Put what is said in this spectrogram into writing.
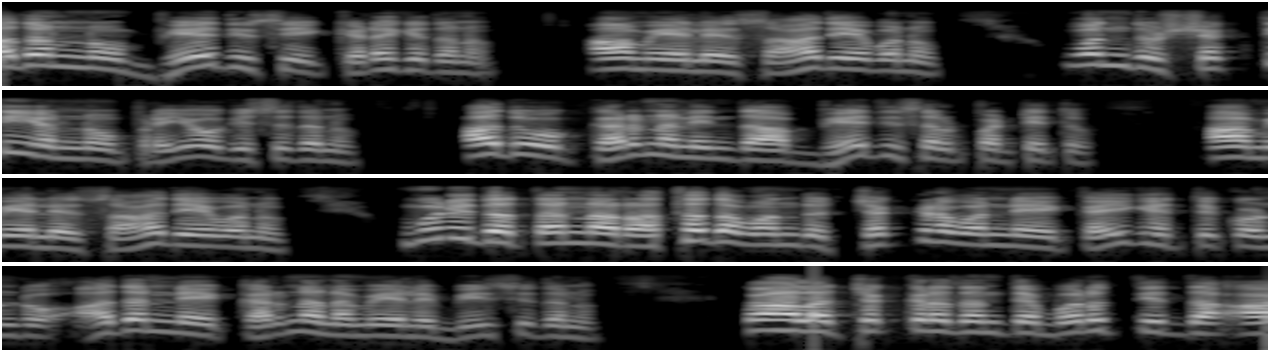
ಅದನ್ನು ಭೇದಿಸಿ ಕೆಡಗಿದನು ಆಮೇಲೆ ಸಹದೇವನು ಒಂದು ಶಕ್ತಿಯನ್ನು ಪ್ರಯೋಗಿಸಿದನು. ಅದು ಕರ್ಣನಿಂದ ಭೇದಿಸಲ್ಪಟ್ಟಿತು. ಆಮೇಲೆ ಸಹದೇವನು ಮುರಿದ ತನ್ನ ರಥದ ಒಂದು ಚಕ್ರವನ್ನೇ ಕೈಗೆತ್ತಿಕೊಂಡು ಅದನ್ನೇ ಕರ್ಣನ ಮೇಲೆ ಬೀಸಿದನು. ಕಾಲ ಚಕ್ರದಂತೆ ಬರುತ್ತಿದ್ದ ಆ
